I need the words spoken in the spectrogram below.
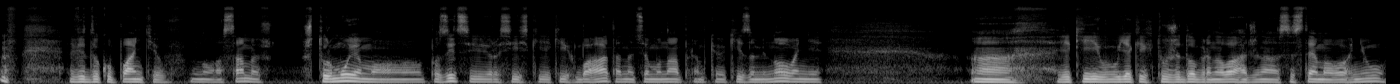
від окупантів. Ну а саме штурмуємо позиції російські, яких багато на цьому напрямку, які заміновані, які, у яких дуже добре налагоджена система вогню.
